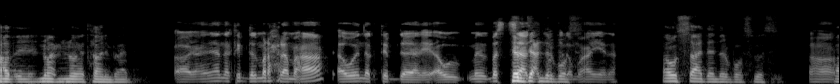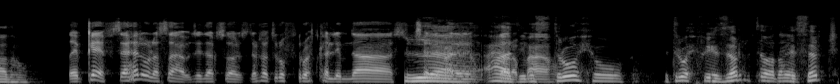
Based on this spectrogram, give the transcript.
هذا نوع من نوع ثاني بعد. آه، يعني إنك تبدأ المرحلة معاه أو إنك تبدأ يعني أو بس تساعده عند ال boss. معينة. أو تساعد عند ال boss بس. أها. هذا هو. طيب كيف؟ سهل ولا صعب؟ زي Dark Souls Dark Souls تروح تروح تكلم ناس عليهم لا عادي بس معاهم. تروح و... تروح في زر تضغط عليه سيرش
